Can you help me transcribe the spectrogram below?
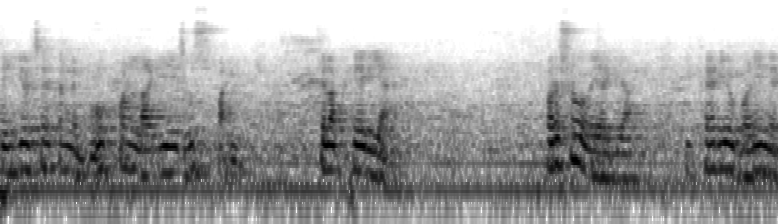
થઈ ગયો છે, તમને ભૂખ પણ લાગી એ જ્યુસ પાઈ પેલા ફેરિયા. વર્ષો વયા ગયા. એ ફેરીઓ ભણીને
